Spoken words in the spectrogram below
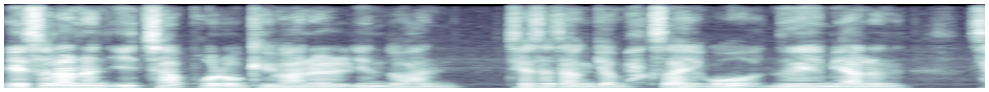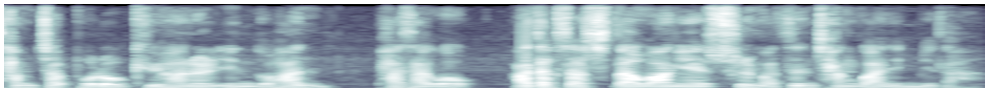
에스라는 2차 포로 귀환을 인도한 제사장 겸 학사이고 느헤미야는 3차 포로 귀환을 인도한 바사곡 아닥사스다 왕의 술 맡은 장관입니다.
